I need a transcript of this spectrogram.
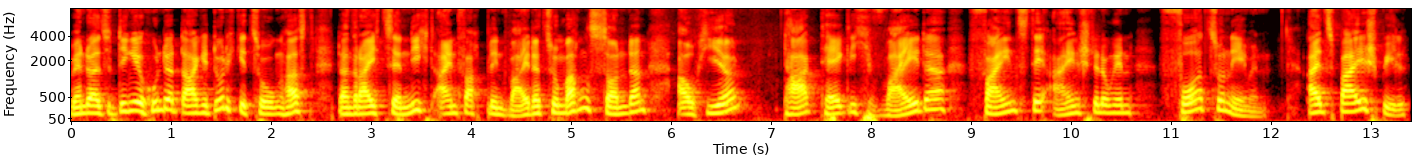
Wenn du also Dinge 100 Tage durchgezogen hast, dann reicht es ja nicht einfach blind weiterzumachen, sondern auch hier tagtäglich weiter feinste Einstellungen vorzunehmen. Als Beispiel,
